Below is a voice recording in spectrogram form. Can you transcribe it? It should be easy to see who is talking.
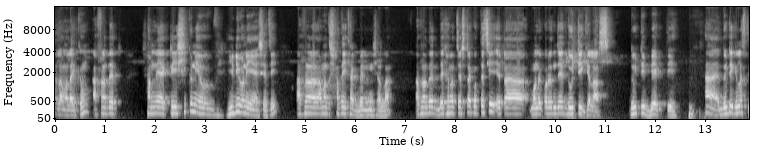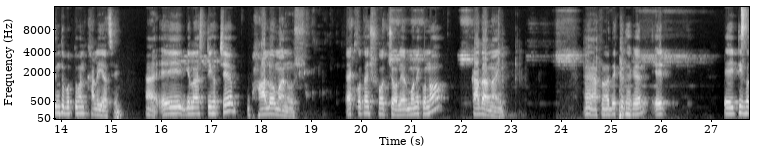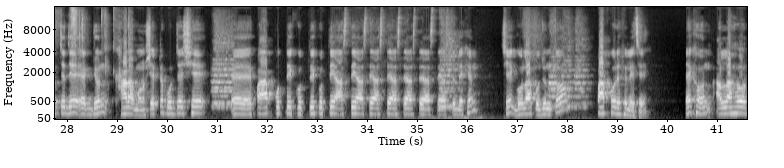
Speaker 1: আসসালামু আলাইকুম। আপনাদের সামনে একটি শিক্ষণীয় ভিডিও নিয়ে এসেছি। আপনারা আমাদের সাথেই থাকবেন ইনশাল্লাহ আপনাদের দেখানোর চেষ্টা করতেছি, এটা মনে করেন যে দুইটি গ্লাস, দুইটি ব্যক্তি। হ্যাঁ দুইটি গ্লাস কিন্তু বর্তমান খালি আছে। হ্যাঁ এই গ্লাসটি হচ্ছে ভালো মানুষ। এক কথায় সচল, এর মনে কোনো কাদা নাই। হ্যাঁ আপনারা দেখতে থাকেন এই এইটি হচ্ছে যে একজন খারাপ মানুষ। একটা পর্যায়ে সে পাপ করতে করতে করতে আস্তে আস্তে আস্তে আস্তে আস্তে আস্তে আস্তে দেখেন সে গোলা পর্যন্ত পাপ করে ফেলেছে। এখন আল্লাহর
